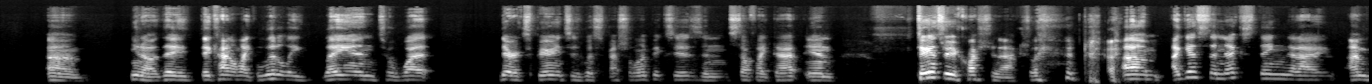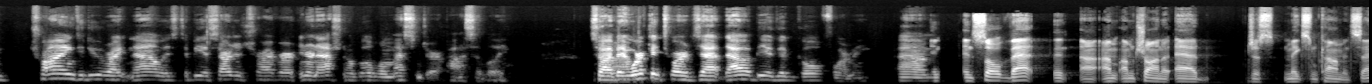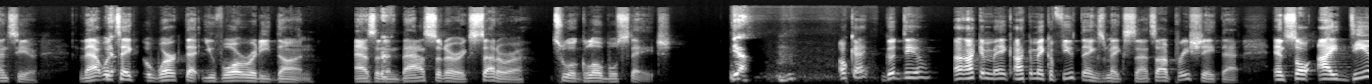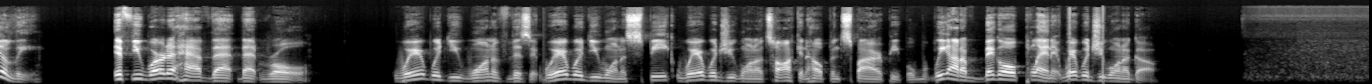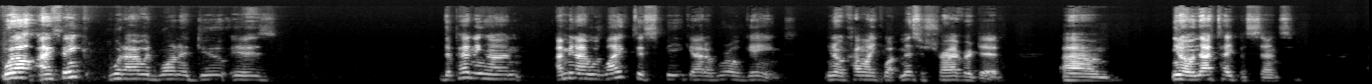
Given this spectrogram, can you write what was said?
Um, you know, they they kind of like literally lay into what their experiences with Special Olympics is and stuff like that. And to answer your question, actually, um, I guess the next thing that I I'm trying to do right now is to be a Sargent Shriver International Global Messenger, possibly. So I've been working towards that. That would be a good goal for me. Um, and, and so that uh, I'm I'm trying to add, just make some common sense here. That would take the work that you've already done as an ambassador, et cetera, to a global stage. Yeah. Mm-hmm. Okay, good deal. I can make I can make a few things make sense. I appreciate that. And so ideally, if you were to have that that role, where would you want to visit? Where would you want to speak? Where would you want to talk and help inspire people? We got a big old planet. Where would you want to go? Well, I think what I would want to do is depending on I mean, I would like to speak at a World Games you know, kind of like what Mrs. Shriver did, um, you know, in that type of sense.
